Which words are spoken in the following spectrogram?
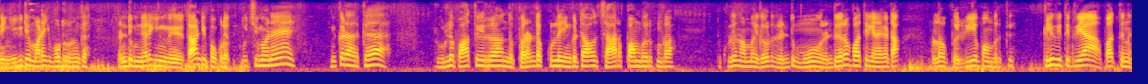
நீங்கள் இங்கிட்டே மடைக்கு போட்டுருங்க. ரெண்டு மணி நேரம் இங்கே தாண்டி போகக்கூடாது பூச்சிமானே இங்கடா இருக்க? உள்ளே பார்த்துக்கிறா அந்த பிரண்டைக்குள்ளே எங்கிட்டாவது சார பாம்பு இருக்கும்டா. இதுக்குள்ளே நம்ம இதோட ரெண்டு மூ ரெண்டு தடவை பார்த்துருக்கேன் என்ன கேட்டால் நல்லா பெரிய பாம்பு இருக்குது கிளி வித்துட்டியா? பார்த்துன்னு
